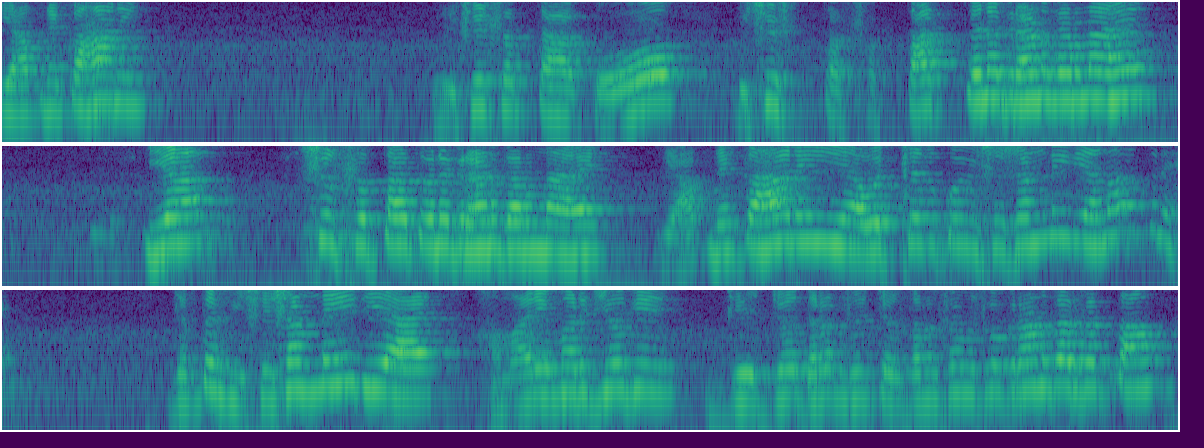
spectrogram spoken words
ये आपने कहा नहीं। विशिष्टता को विशिष्ट सत्तात्व ने ग्रहण करना है या शुद्ध सत्तात्व ने ग्रहण करना है? ये आपने कहा नहीं है अवच्छेद कोई विशेषण नहीं दिया ना आपने। जब तक विशेषण नहीं दिया है, हमारी मर्ज़ी होगी जो धर्म से धर्म से उसको ग्रहण कर सकता हूँ।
